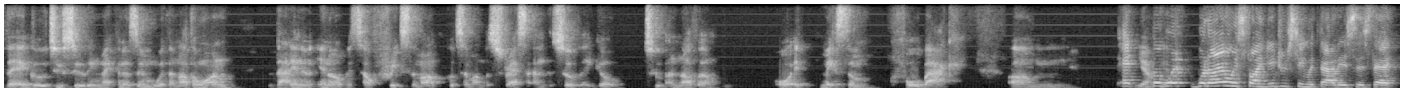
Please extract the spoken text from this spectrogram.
their go-to soothing mechanism with another one that in and of itself freaks them out, puts them under stress, and so they go to another, or it makes them fall back. Um, and, yeah. But what, what I always find interesting with that is is that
